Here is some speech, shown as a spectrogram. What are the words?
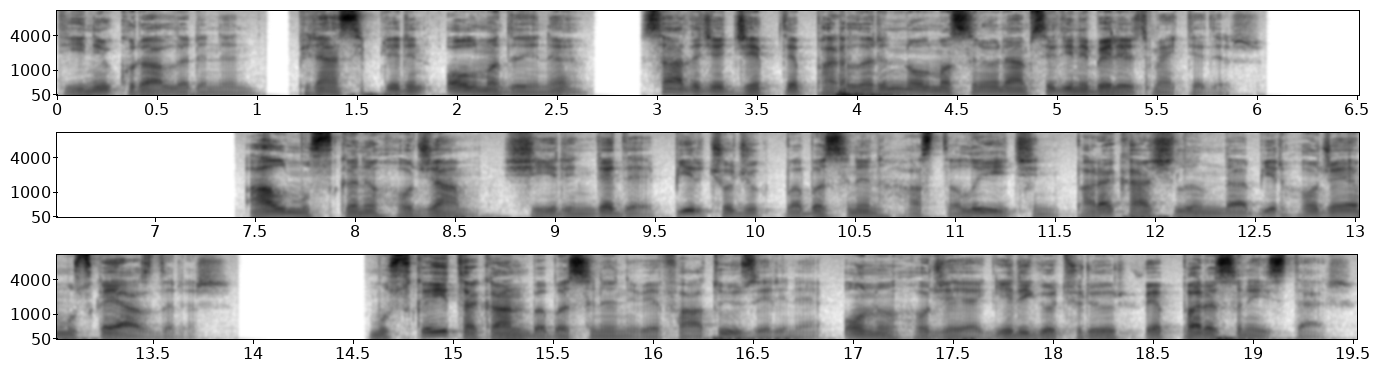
dini kurallarının, prensiplerin olmadığını, sadece cepte paraların olmasını önemsediğini belirtmektedir. Al Muskan'ı Hocam şiirinde de bir çocuk babasının hastalığı için para karşılığında bir hocaya muska yazdırır. Muskayı takan babasının vefatı üzerine onu hocaya geri götürür ve parasını ister.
